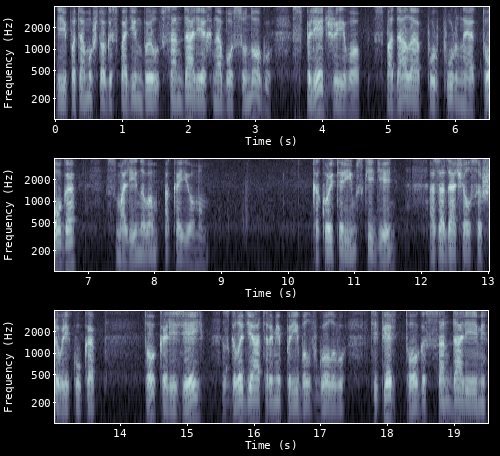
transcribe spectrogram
и потому что господин был в сандалиях на босу ногу, с плеч же его спадала пурпурная тога с малиновым окоемом. «Какой-то римский день», — озадачился Шеврикука, — «то Колизей с гладиаторами прибыл в голову, теперь тога с сандалиями.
